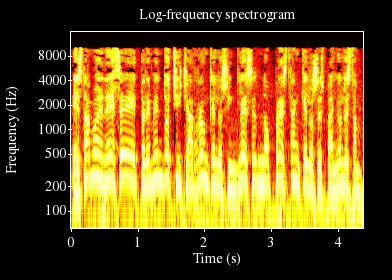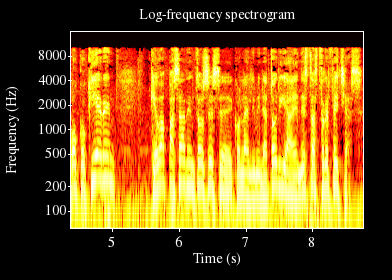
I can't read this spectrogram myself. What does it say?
Estamos en ese tremendo chicharrón que los ingleses no prestan, que los españoles tampoco quieren. ¿Qué va a pasar entonces eh, con la eliminatoria en estas tres fechas?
